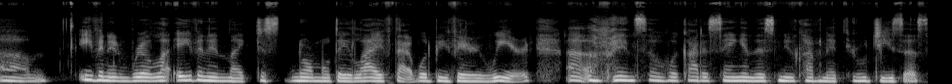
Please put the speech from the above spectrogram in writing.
Um, even in real life, even in like just normal day life, that would be very weird. Um, and so, what God is saying in this new covenant through Jesus,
